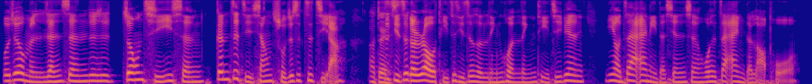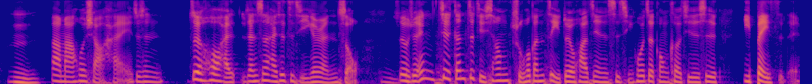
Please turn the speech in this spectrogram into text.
我觉得我们人生就是终其一生跟自己相处，就是自己啊，啊，对。自，己这个肉体，自己这个灵魂灵体，即便你有再爱你的先生，或者再爱你的老婆、嗯，爸妈或小孩，就是最后还人生还是自己一个人走。嗯。所以我觉得，哎、这跟自己相处或跟自己对话这件事情，或者这功课，其实是一辈子的、欸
